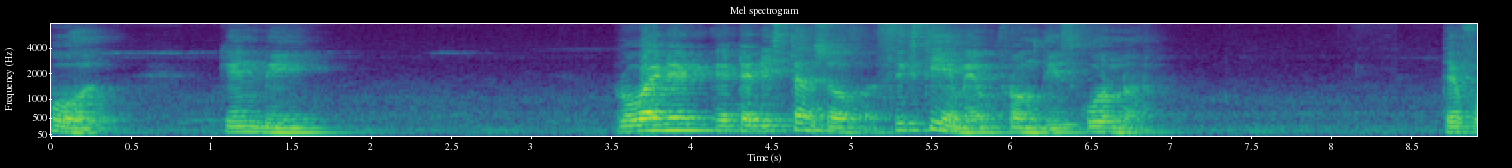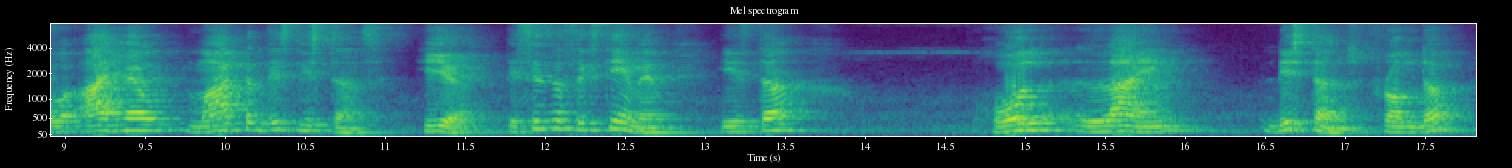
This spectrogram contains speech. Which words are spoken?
hole can be provided at a distance of 60 mm from this corner. Therefore, I have marked this distance here. This is the 60 mm is the whole line distance from the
